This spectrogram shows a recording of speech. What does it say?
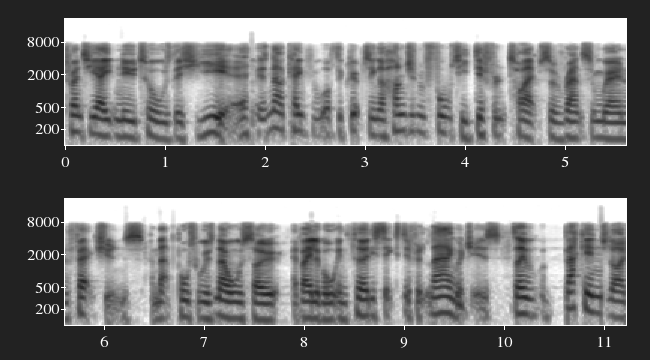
28 new tools this year. It's now capable of decrypting 140 different types of ransomware infections, and that portal is now also available in 36 different languages. So back in July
